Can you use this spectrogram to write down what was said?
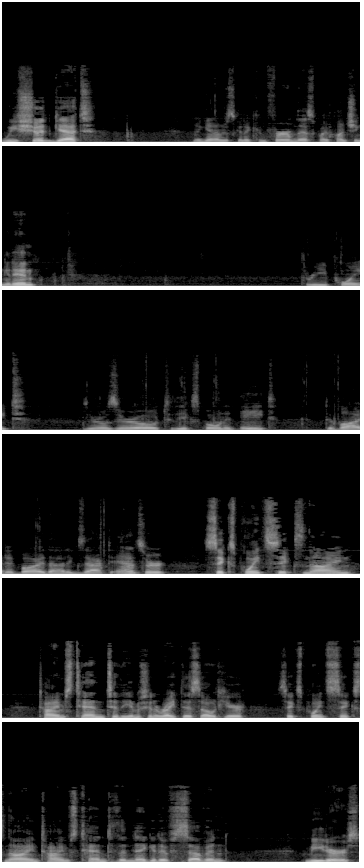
We should get and again I'm just going to confirm this by punching it in. 3.00 to the exponent 8 divided by that exact answer. 6.69 times 10 to the, I'm just going to write this out here, 6.69 times 10 to the negative 7 meters.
